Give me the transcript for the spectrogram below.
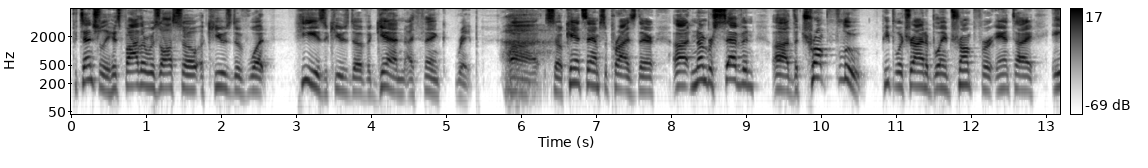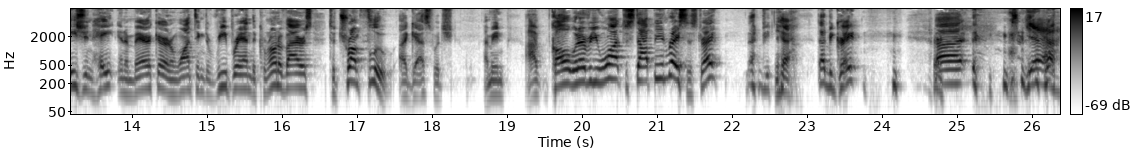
potentially. His father was also accused of what he is accused of again, I think, rape. Uh, so can't say I'm surprised there. Uh, number seven, uh, the Trump flu. People are trying to blame Trump for anti Asian hate in America and wanting to rebrand the coronavirus to Trump flu, I guess, which, I mean, I call it whatever you want to stop being racist, right? That'd be, Yeah. that'd be great. Uh, Yeah.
